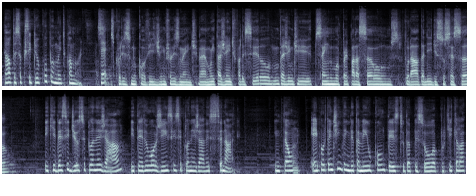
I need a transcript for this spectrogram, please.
Então, é uma pessoa que se preocupa muito com a morte. É. Por isso no Covid, infelizmente, né? Muita gente faleceu, muita gente sem uma preparação estruturada ali de sucessão. e que decidiu se planejar e teve uma urgência em se planejar nesse cenário. Então, é importante entender também o contexto da pessoa, por que, que ela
